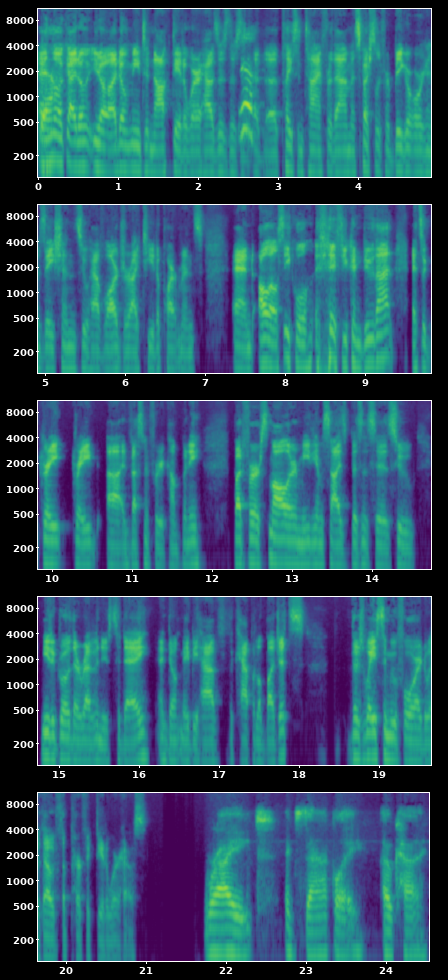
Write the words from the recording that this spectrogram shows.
And yeah. look, I don't, you know, I don't mean to knock data warehouses. There's yeah. a, a, place and time for them, especially for bigger organizations who have larger IT departments. And all else equal, if, if you can do that, it's a great, great uh, investment for your company. But for smaller and medium sized businesses who need to grow their revenues today and don't maybe have the capital budgets, there's ways to move forward without the perfect data warehouse. Right. Exactly. Okay.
